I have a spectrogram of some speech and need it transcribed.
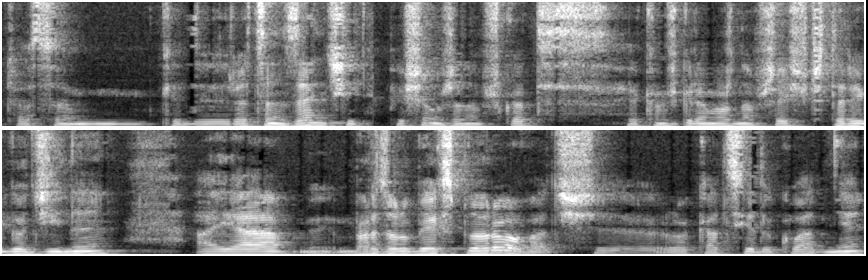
Czasem, kiedy recenzenci piszą, że na przykład jakąś grę można przejść w 4 godziny, a ja bardzo lubię eksplorować e, lokacje dokładnie,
